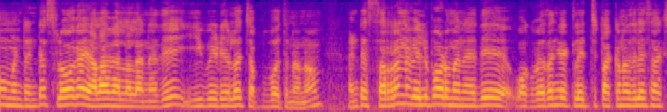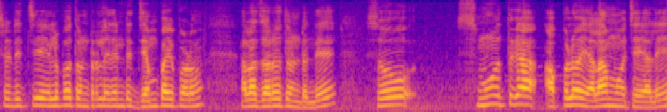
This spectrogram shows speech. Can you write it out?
మూమెంట్ అంటే స్లోగా ఎలా వెళ్ళాలనేది ఈ వీడియోలో చెప్పబోతున్నాను. అంటే సర్రని వెళ్ళిపోవడం అనేది ఒక విధంగా క్లచ్ టక్కన వదిలేసి యాక్సిడెంట్ ఇచ్చి వెళ్ళిపోతుంటారు లేదంటే జంప్ అయిపోవడం అలా జరుగుతుంటుంది. సో స్మూత్గా అప్పులో ఎలా మూవ్ చేయాలి?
